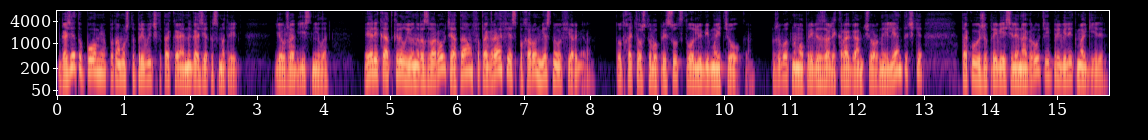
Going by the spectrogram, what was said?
Газету помню, потому что привычка такая, на газеты смотреть. Я уже объяснила. Эрик открыл ее на развороте, а там фотография с похорон местного фермера. Тот хотел, чтобы присутствовала любимая телка. Животному привязали к рогам черные ленточки, такую же привесили на грудь и привели к могиле.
